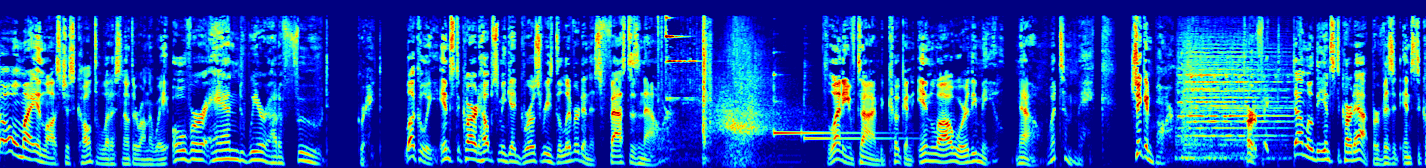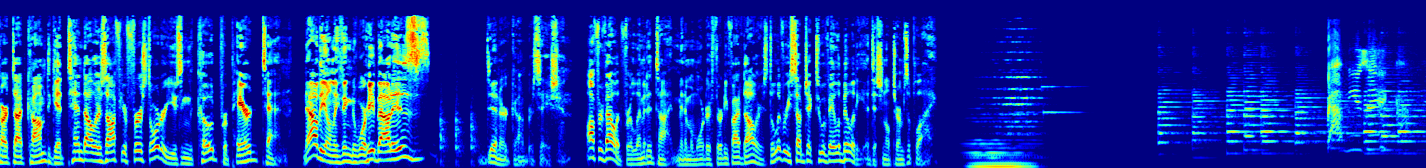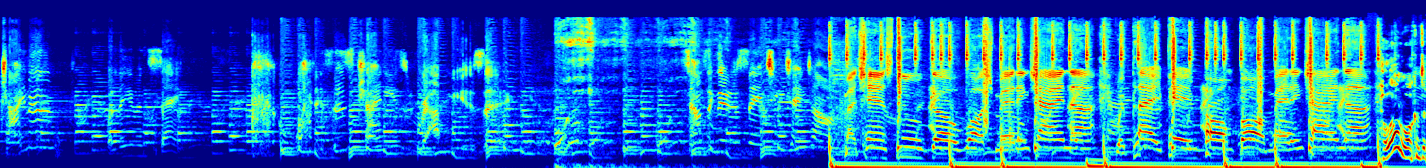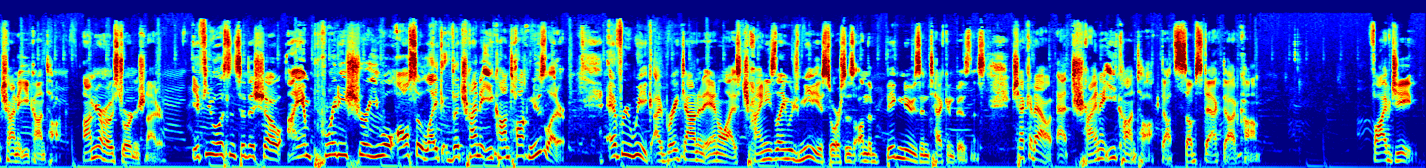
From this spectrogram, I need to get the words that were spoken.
So my in-laws just called to let us know they're on their way over and we're out of food. Great. Luckily, Instacart helps me get groceries delivered in as fast as an hour. Plenty of time to cook an in-law worthy meal. Now, what to make? Chicken parm. Perfect. Download the Instacart app or visit instacart.com to get $10 off your first order using the code PREPARED10. Now the only thing to worry about is dinner conversation. Offer valid for a limited time. Minimum order $35. Delivery subject to availability. Additional terms apply. China. We play ping pong ball made in China. Hello and welcome to China Econ Talk. I'm your host, Jordan Schneider. If you listen to this show, I am pretty sure you will also like the China Econ Talk newsletter. Every week, I break down and analyze Chinese language media sources on the big news in tech and business. Check it out at chinaecontalk.substack.com. 5G.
